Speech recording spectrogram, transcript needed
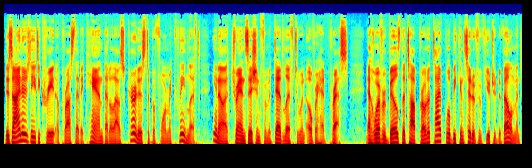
Designers need to create a prosthetic hand that allows Curtis to perform a clean lift, you know, a transition from a deadlift to an overhead press. Now, whoever builds the top prototype will be considered for future development,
